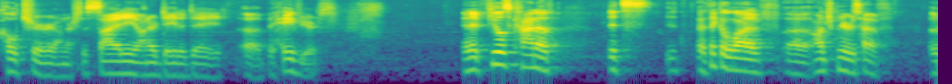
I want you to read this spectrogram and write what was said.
culture, on our society, on our day-to-day -day, uh, behaviors. And it feels kind of it's, it, I think a lot of uh, entrepreneurs have a,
